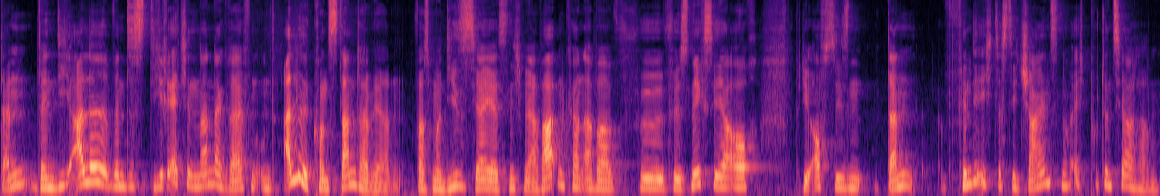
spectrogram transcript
Dann, wenn die alle, wenn das die Rädchen ineinander greifen und alle konstanter werden, was man dieses Jahr jetzt nicht mehr erwarten kann, aber für, fürs nächste Jahr auch, für die Offseason, dann finde ich, dass die Giants noch echt Potenzial haben.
